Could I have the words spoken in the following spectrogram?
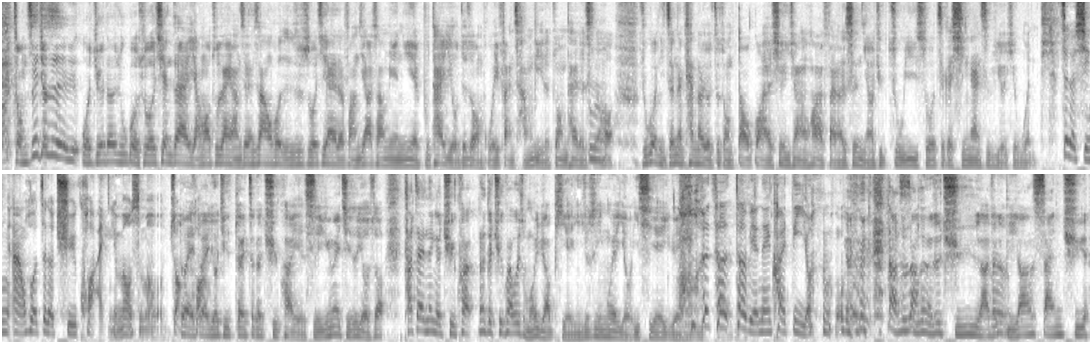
总之就是，我觉得如果说现在羊毛出在羊身上，或者是说现在的房价上面，你也不太有这种违反常理的状态的时候，嗯、如果你真的看到有这种倒挂的现象的话，反而是你要去注意说这个新案是不是有一些问题。这个新案或这个区块有没有什么状况？对对，尤其对这个区块也是，因为其实有时候它在那个区块，那个区块为什么会比较便宜，就是因为有一些原因。特特别那块地有什么？大致上真的是区域啊，就是比较山区，嗯、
